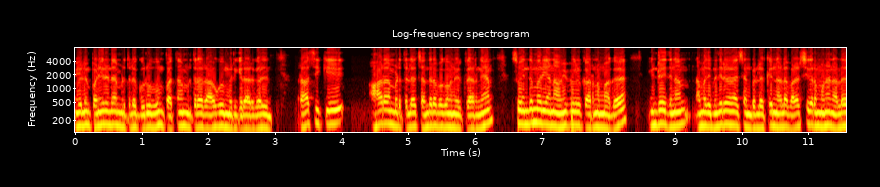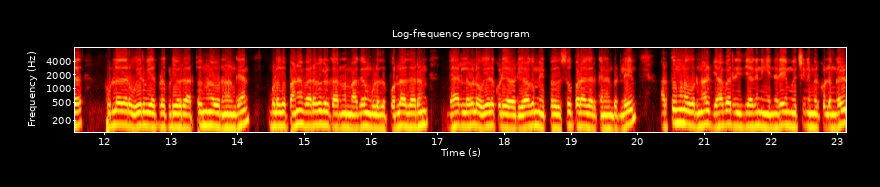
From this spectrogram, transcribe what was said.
மேலும் பன்னிரெண்டாம் இடத்துல குருவும் பத்தாம் இடத்துல ராகுவும் இருக்கிறார்கள். ராசிக்கு ஆறாம் இடத்துல சந்திர பகவான் இருக்கிறாருங்க. ஸோ இந்த மாதிரியான அமைப்புகள் காரணமாக இன்றைய தினம் நமது மிதுனராசி அன்பர்களுக்கு நல்ல வளர்ச்சிகரமான நல்ல பொருளாதார உயர்வு ஏற்படக்கூடிய ஒரு அற்புதமான ஒரு நாளுங்க. உங்களுக்கு பண வரவுகள் காரணமாக உங்களது பொருளாதாரம் வேற லெவலில் உயரக்கூடிய ஒரு யோகம் இப்போ சூப்பராக இருக்க நண்பர்களே. அற்புதமான ஒரு நாள். வியாபார ரீதியாக நீங்கள் நிறைய முயற்சிகளை மேற்கொள்ளுங்கள்.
